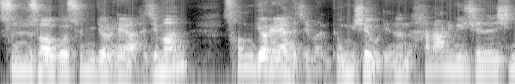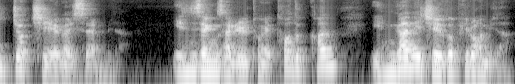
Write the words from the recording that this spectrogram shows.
순수하고 순결해야 하지만 성결해야 하지만 동시에 우리는 하나님이 주는 신적 지혜가 있어야 합니다. 인생살이를 통해 터득한 인간의 지혜도 필요합니다.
